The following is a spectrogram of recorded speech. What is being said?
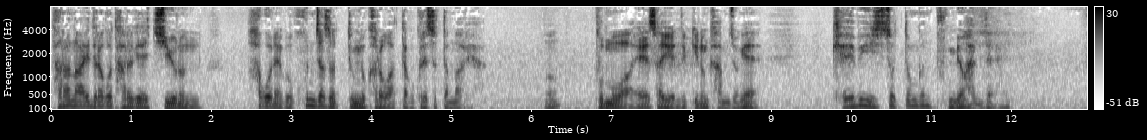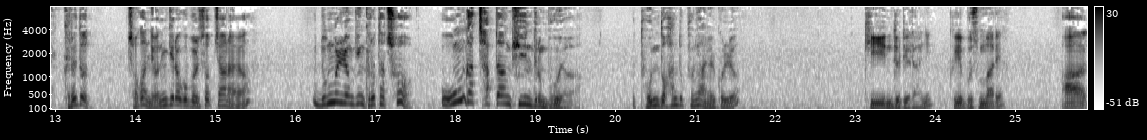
다른 아이들하고 다르게 지유는 학원에 그 혼자서 등록하러 왔다고 그랬었단 말이야. 어? 부모와 애 사이에 느끼는 감정에 갭이 있었던 건 분명한데. 그래도 저건 연기라고 볼 수 없지 않아요? 눈물 연긴 그렇다 쳐. 온갖 잡다한 귀인들은 뭐야? 돈도 한두 푼이 아닐걸요? 기인들이라니? 그게 무슨 말이야? 아,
